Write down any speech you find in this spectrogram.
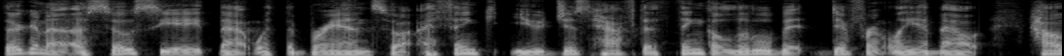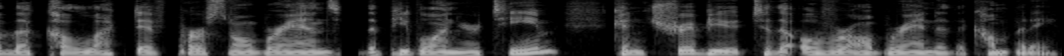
they're going to associate that with the brand. So I think you just have to think a little bit differently about how the collective personal brands, the people on your team, contribute to the overall brand of the company.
